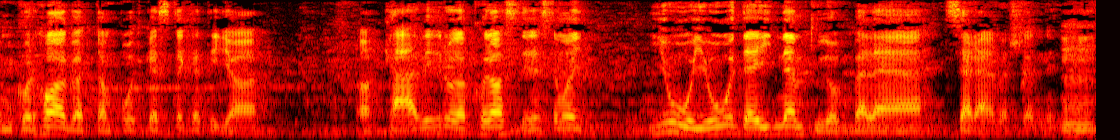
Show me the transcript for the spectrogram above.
amikor hallgattam podcasteket így a, a kávéról, akkor azt éreztem, hogy jó-jó, de így nem tudok bele szerelmesedni. Uh-huh.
